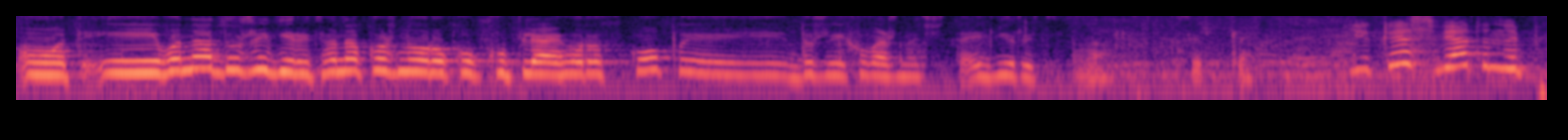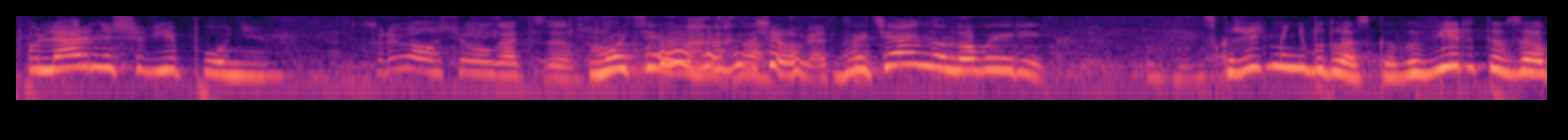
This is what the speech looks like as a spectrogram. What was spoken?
От, і вона дуже вірить. Вона кожного року купляє гороскопи і дуже їх уважно читає. Вірить вона в зірки. Яке свято найпопулярніше в Японії? Звичайно, новий рік. Скажіть мені, будь ласка, ви вірите в за-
